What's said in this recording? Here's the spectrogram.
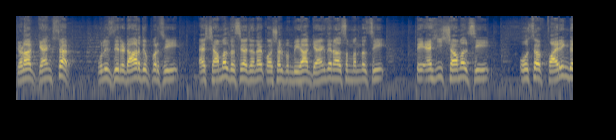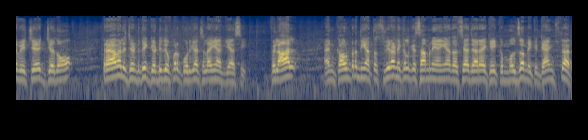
ਜਿਹੜਾ ਗੈਂਗਸਟਰ ਪੁਲਿਸ ਦੀ ਰਡਾਰ ਦੇ ਉੱਪਰ ਸੀ। ਇਹ ਸ਼ਾਮਲ ਦੱਸਿਆ ਜਾਂਦਾ ਹੈ, ਕੌਸ਼ਲ ਬੰਬੀਹਾ ਗੈਂਗ ਦੇ ਨਾਲ ਸੰਬੰਧਿਤ ਸੀ ਤੇ ਇਹੀ ਸ਼ਾਮਲ ਸੀ ਉਸ ਫਾਇਰਿੰਗ ਦੇ ਵਿੱਚ ਜਦੋਂ ਟਰੈਵਲ ਏਜੰਟ ਦੀ ਗੱਡੀ ਦੇ ਉੱਪਰ ਗੋਲੀਆਂ ਚਲਾਈਆਂ ਗਈਆਂ ਸੀ। ਫਿਲਹਾਲ ਐਨਕਾਊਂਟਰ ਦੀਆਂ ਤਸਵੀਰਾਂ ਨਿਕਲ ਕੇ ਸਾਹਮਣੇ ਆਈਆਂ, ਦੱਸਿਆ ਜਾ ਰਿਹਾ ਹੈ ਕਿ ਇੱਕ ਮੁਲਜ਼ਮ, ਇੱਕ ਗੈਂਗਸਟਰ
